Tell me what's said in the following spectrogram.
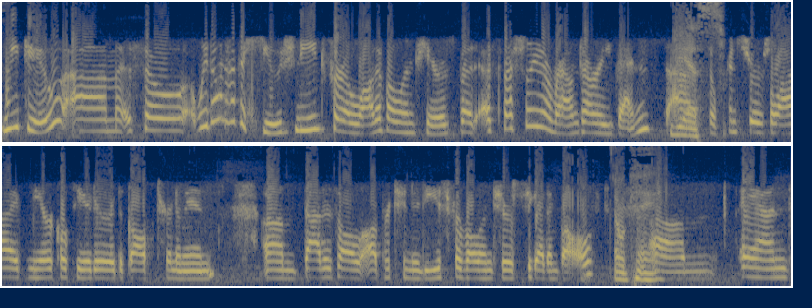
We do. Um, so we don't have a huge need for a lot of volunteers, but especially around our events. Uh, Yes. So Prince George Live, Miracle Theater, the golf tournament. Um, that is all opportunities for volunteers to get involved. Okay. Um, and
